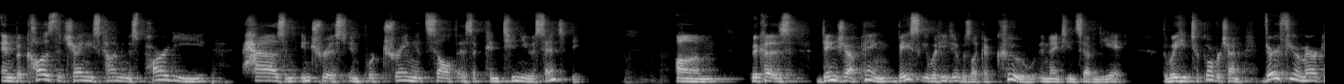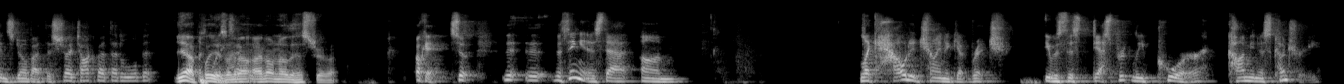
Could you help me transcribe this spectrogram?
and because the Chinese Communist Party has an interest in portraying itself as a continuous entity, um, because Deng Xiaoping, basically what he did was like a coup in 1978. The way he took over China. Very few Americans know about this. Should I talk about that a little bit? Yeah, like please. Exactly? I, don't, I don't know the history of it. Okay. So the, the, the thing is that, um, like, how did China get rich? It was this desperately poor communist country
